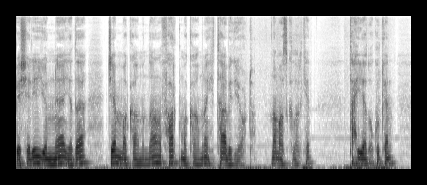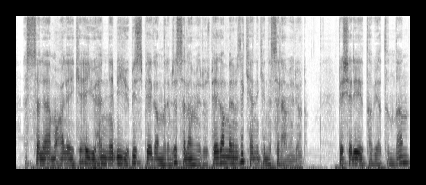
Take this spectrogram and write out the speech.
beşeri yönüne ya da cem makamından fark makamına hitap ediyordu. Namaz kılarken, tahiyyat okurken Esselamu aleyke eyyühen nebiyyü. Biz peygamberimize selam veriyoruz. Peygamberimiz de kendi kendine selam veriyordu. Beşeri tabiatından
